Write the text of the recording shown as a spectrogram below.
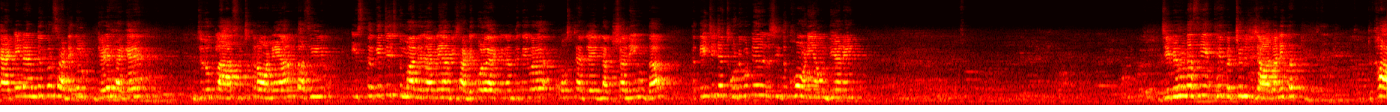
ਐਟ ਏ ਟਾਈਮ ਦੇ ਉੱਪਰ ਸਾਡੇ ਕੋਲ ਜਿਹੜੇ ਹੈਗੇ ਆ, ਜਦੋਂ ਕਲਾਸ ਵਿੱਚ ਕਰਾਉਨੇ ਆ ਤਾਂ ਅਸੀਂ ਇਸ ਤਰੀਕੇ ਚ ਇਸਤੇਮਾਲ ਜਾਂਦੇ ਆ ਵੀ ਸਾਡੇ ਕੋਲ ਐਟ ਤੇ ਕਈ ਵਾਰ ਉਸ ਟਾਈਮ ਤੇ ਨਕਸ਼ਾ ਨਹੀਂ ਹੁੰਦਾ। ਤਾਂ ਕਈ ਚੀਜ਼ਾਂ ਛੋਟੇ ਛੋਟੇ ਅਸੀਂ ਦਿਖਾਉਣੀਆਂ ਹੁੰਦੀਆਂ ਨੇ। ਜਿਵੇਂ ਹੁਣ ਅਸੀਂ ਇੱਥੇ ਬੱਚੇ ਨੂੰ ਜ਼ਿਆਦਾ ਨਹੀਂ ਤਾਂ ਦਿਖਾ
